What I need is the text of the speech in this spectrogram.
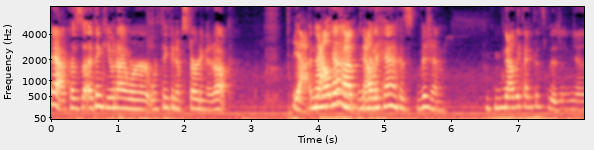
Yeah, because I think you and I were, were thinking of starting it up. Yeah, And now, now, they can. have now, now they, they can because Vision. now they can cause Vision. Yeah.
